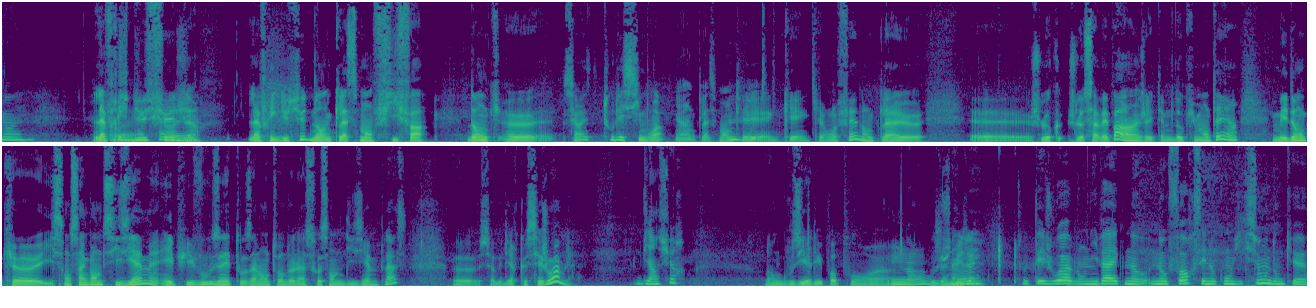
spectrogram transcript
Ouais. L'Afrique du. Sud, l'Afrique du Sud dans le classement FIFA. Donc, euh, c'est vrai, tous les six mois, il y a un classement qui, est, qui est- qui est refait. Donc là, euh, euh, je le, je le savais pas, hein, j'ai été me documenter. hein. Mais donc, euh, ils sont 56e et puis vous êtes aux alentours de la 70e place. Euh, ça veut dire que c'est jouable. Bien sûr, Donc, vous y allez pas pour euh, Non, vous jamais. amuser? tout est jouable. On y va avec nos, nos forces et nos convictions. Donc, euh,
